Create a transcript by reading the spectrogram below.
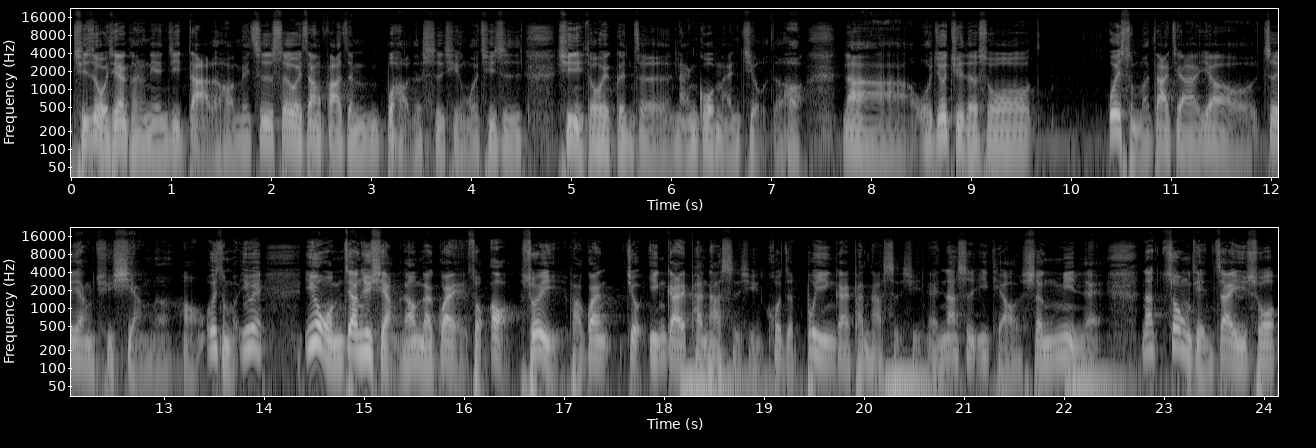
其实我现在可能年纪大了哈，每次社会上发生不好的事情，我其实心里都会跟着难过蛮久的哈。那我就觉得说。为什么大家要这样去想呢？好，为什么？因为，因为我们这样去想，然后我们来怪说，哦，所以法官就应该判他死刑，或者不应该判他死刑。诶，那是一条生命诶。那重点在于说，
